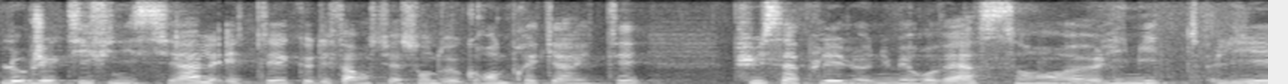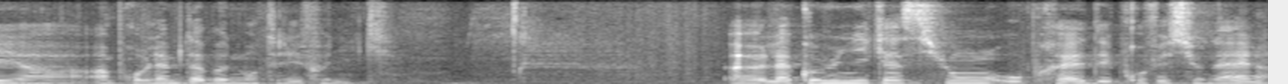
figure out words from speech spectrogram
L'objectif initial était que des femmes en situation de grande précarité puissent appeler le numéro vert sans euh, limite liée à un problème d'abonnement téléphonique. Euh, la communication auprès des professionnels,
